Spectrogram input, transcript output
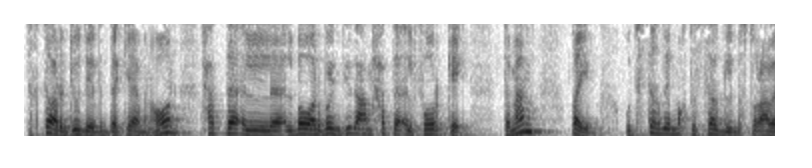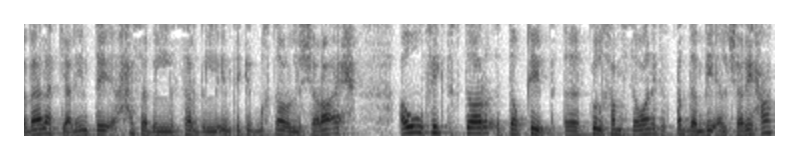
تختار الجودة اللي بدك إياها من هون حتى الباوربوينت يدعم حتى ال 4K تمام؟ طيب وتستخدم وقت السرد اللي بيخطر على بالك. يعني انت حسب السرد اللي انت كنت مختاره للشرائح أو فيك تختار التوقيت آه، كل خمس ثواني تتقدم بالشريحة.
